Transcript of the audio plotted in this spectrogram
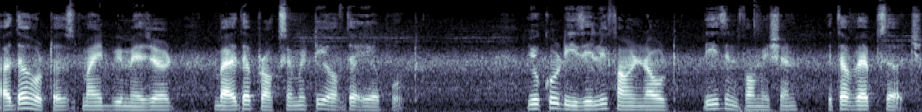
Other hotels might be measured by the proximity of the airport. You could easily find out these information with a web search,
